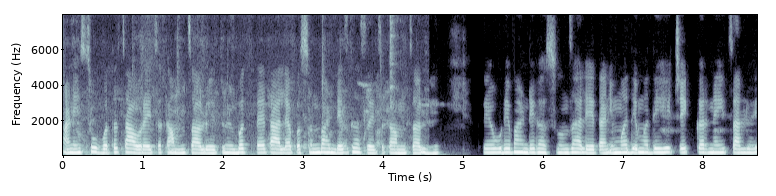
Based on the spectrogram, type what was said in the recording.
आणि सोबतच आवरायचं काम चालू आहे. तुम्ही बघतायत आल्यापासून भांडेच घासायचं काम चालू आहे. ते एवढे भांडे घासून झालेत आणि मध्ये मध्ये हे चेक करणंही चालू आहे.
